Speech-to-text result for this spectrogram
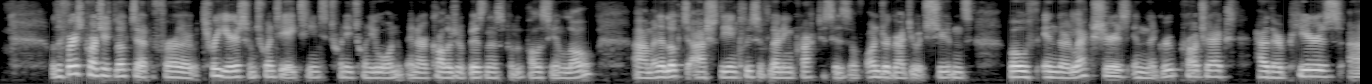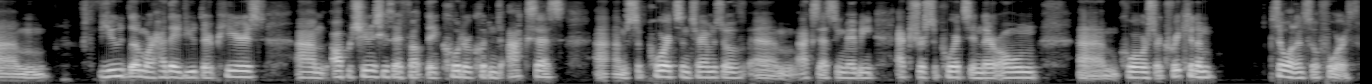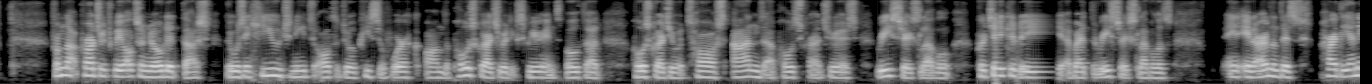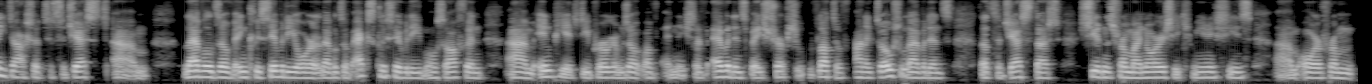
Well, the first project looked at for three years from 2018 to 2021 in our College of Business, Public Policy and Law. Um, and it looked at the inclusive learning practices of undergraduate students, both in their lectures, in the group projects, how their peers um, viewed them or how they viewed their peers, um, opportunities they felt they could or couldn't access, um, supports in terms of um, accessing maybe extra supports in their own um, course or curriculum, so on and so forth. From that project, we also noted that there was a huge need to also do a piece of work on the postgraduate experience, both at postgraduate taught and at postgraduate research level, particularly about the research level as in, in Ireland, there's hardly any data to suggest um, levels of inclusivity or levels of exclusivity most often um, in PhD programs of, of, any sort of evidence-based structure. We've lots of anecdotal evidence that suggests that students from minority communities um, or from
